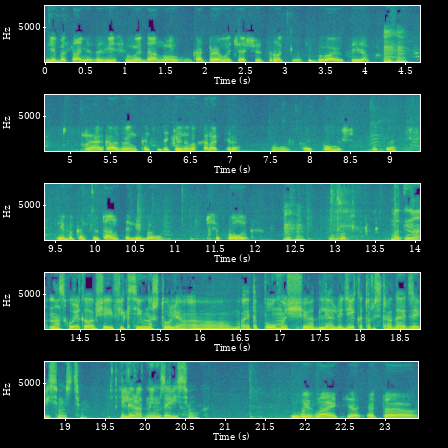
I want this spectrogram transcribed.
либо сами зависимые, да, ну, как правило, чаще это родственники бывают, и угу. мы оказываем консультативного характера то есть помощь. Это либо консультанты, либо психолог. Угу. Вот. Вот на, насколько вообще эффективна, что ли, э, эта помощь для людей, которые страдают зависимостью или родным зависимых? Вы знаете, это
